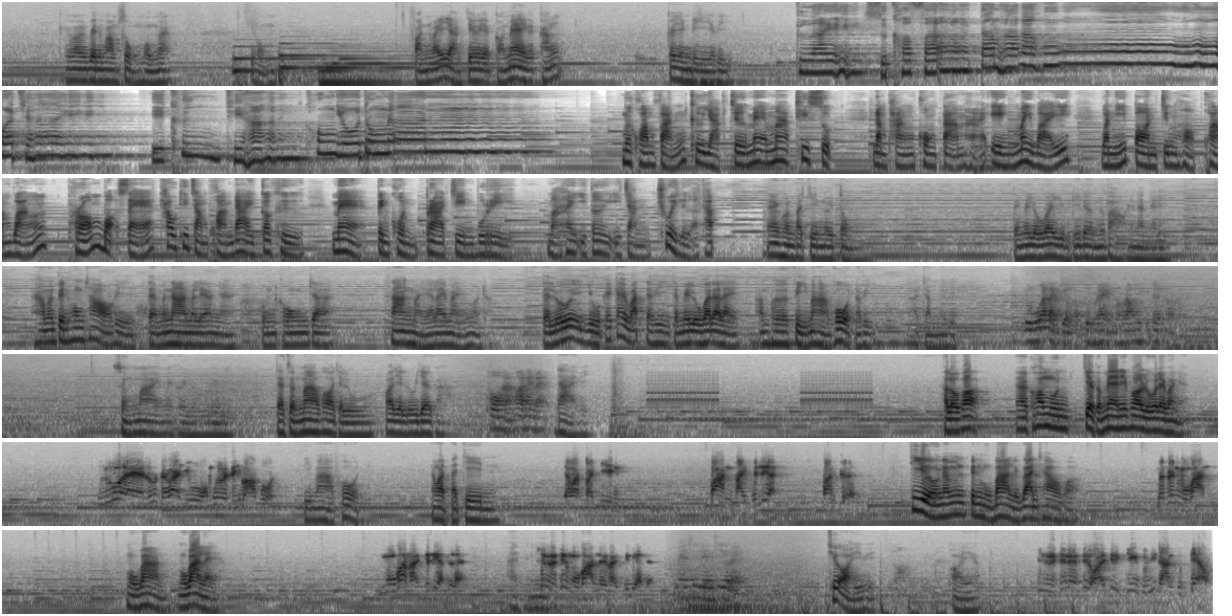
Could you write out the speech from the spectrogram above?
คือมันเป็นความสุขของผมนะที่ผมฝันไว้อยากเจออยากกอดแม่อีกครั้ง ก็ยังดีอะพี่ ไกลสุดขอบฟ้าตามหาหัวใจ อีกครึ่งที่หายคงอยู่ตรงนั้น เมื่อความฝันคืออยากเจอแม่มากที่สุดลำพังคงตามหาเองไม่ไหว วันนี้ปอนจึงหอบความหวัง พร้อมเบาะแสเท่าที่จำความได้ก็คือ แม่เป็นคนปราจีนบุรี มาให้อีเตอร์อีจันช่วยเหลือครับ แม่เป็นคนปราจีนโดยตรง แต่ไม่รู้ว่าอยู่ที่เดิมหรือเปล่าแค่นั้นนะพี่อ่ามันเป็นห้องเช่าพี่ แต่มันนานมาแล้วไงคนคงจะสร้างใหม่อะไรใหม่หมดครับ แต่รู้ว่าอยู่ใกล้ๆวัดนะพี่แต่ไม่รู้วัดอะไรอำเภอศรีมหาโพธิ์นะพี่ถ้าจำไม่ผิด รู้อะไรเกี่ยวกับคุณแม่ลองเล่าให้พี่เต้ยฟังหน่อยส่วนมากไม่เคยรู้เลยพี่แต่ส่วนมากพ่อจะรู้ พ่อจะรู้เยอะกว่าโทรหาพ่อได้ไหมได้พี่ ฮัลโหลพ่อเอ่อข้อมูลเกี่ยวกับแม่นี่พ่อรู้อะไรบ้างเนี่ยรู้อะไรรู้แต่ว่าอยู่อำเภอศรีมหาโพธิ์ศรีมหาโพธิ์จังหวัดปราจีน จังหวัดปราจีน บ้านไผ่เป็นเลือดบ้านเกิด ที่อยู่ตรงนั้นมันเป็นหมู่บ้านหรือบ้านเช่าพ่อมันเป็นหมู่บ้าน หมู่บ้าน หมู่บ้านอะไรอะหมู่บ้านไผ่เป็นเลือดนั่นแหละอะอย่างนี้ชื่อชื่อหมู่บ้านเลยไผ่เป็นเลือดเนี่ยแม่ชื่อเล่นชื่ออะไรชื่ออ๋อยพี่ อ๋อยครับชื่อชื่อเล่นชื่อหอยชื่อจริงสุวิจารณ์สุดแก้ว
